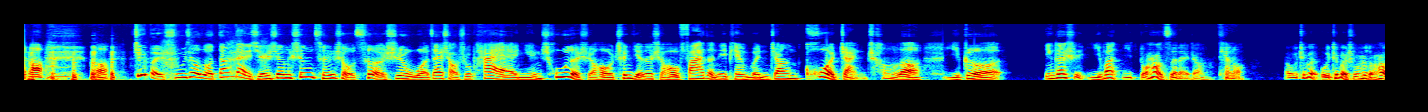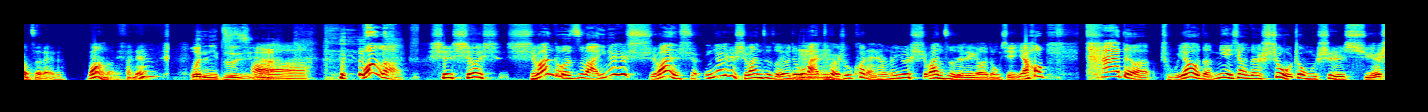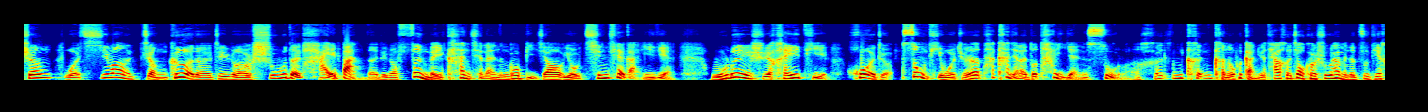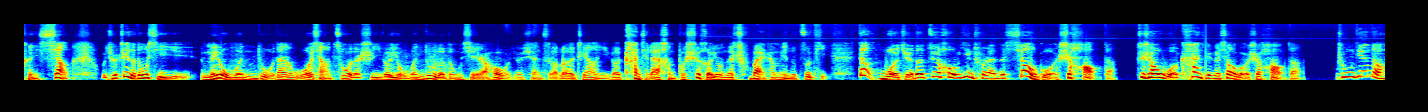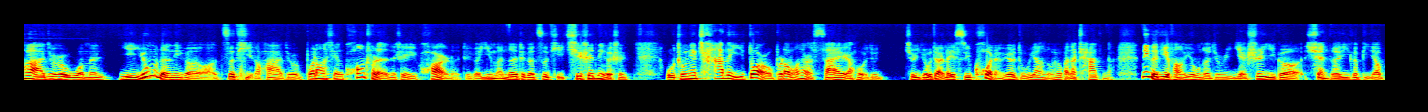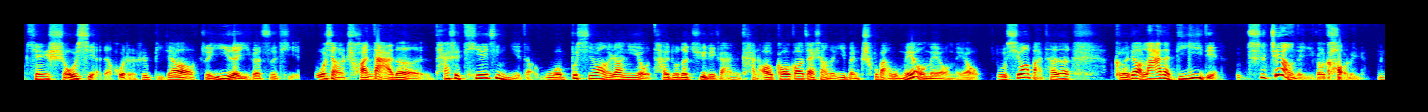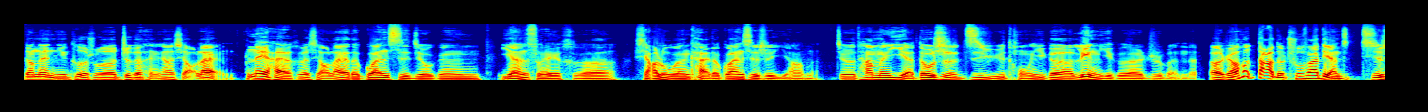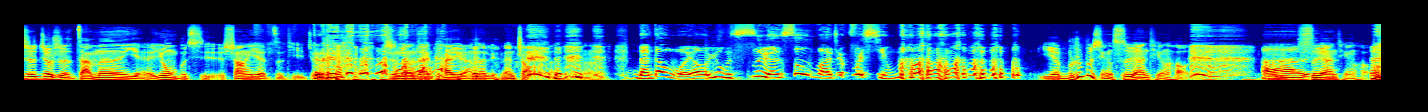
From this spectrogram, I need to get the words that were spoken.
啊啊！这本书叫做《当代学生生存手册》，是我在少数派年初的时候，春节的时候发的那篇文章，扩展成了一个，应该是一万多少字来着？天老，我这本我这本书是多少字来着？忘了，反正问你自己啊，啊，忘了十十万十十万多字吧，应该是十万十，应该是十万字左右。就我把这本书扩展成了一个十万字的这个东西，然后它的主要的面向的受众是学生。我希望整个的这个书的排版的这个氛围看起来能够比较有亲切感一点，无论是黑体或者宋体，我觉得它看起来都太严肃了，和你可你可能会感觉它和教科书上面的字体很像。我觉得这个东西没有温度，但我想做或者是一个有温度的东西，然后我就选择了这样一个看起来很不适合用在出版上面的字体。但我觉得最后印出来的效果是好的，至少我看这个效果是好的。中间的话，就是我们引用的那个字体的话，就是波浪线框出来的这一块的这个引文的这个字体，其实那个是我中间插的一段，我不知道往哪塞，然后我就就有点类似于扩展阅读一样的，我把它插进那。那个地方用的就是也是一个选择一个比较偏手写的，或者是比较随意的一个字体。我想传达的它是贴近你的，我不希望让你有太多的距离感，你看着哦高高在上的一本出版物，没有没有没有，我希望把它的格调拉的低一点，是这样的一个考虑。刚才尼克说这个很像小赖，内海和小赖的关系就跟延绥和狭路文凯的关系是一样的，就是他们也都是基于同一个另一个日本的，呃，然后大的出发点其实就是咱们也用不起商业字体，就只能在开源的里面找了，嗯，难道我要用思源送吗？这不行吗？也不是不行，思源挺好的，啊嗯，思源挺好的，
